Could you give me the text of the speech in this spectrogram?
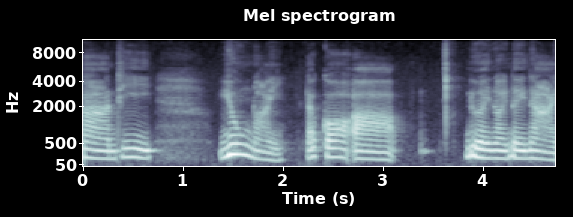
งานที่ ยุ่งหน่อย แล้วก็เหนื่อยหน่อยเหนื่อยหน่าย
